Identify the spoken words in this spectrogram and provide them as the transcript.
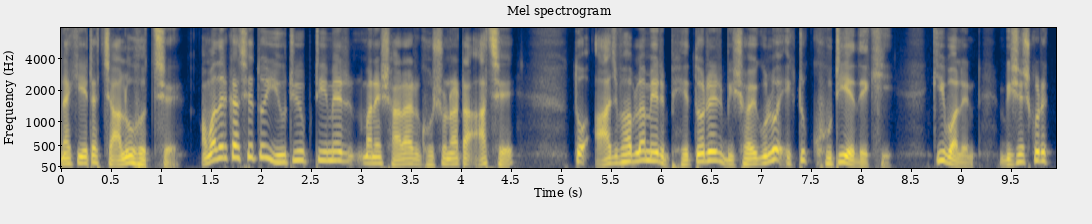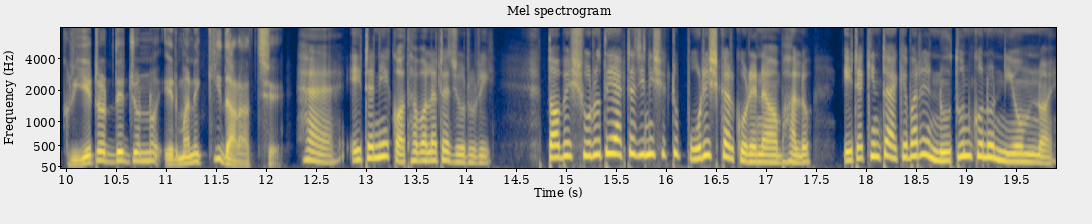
নাকি এটা চালু হচ্ছে। আমাদের কাছে তো ইউটিউব টিমের মানে সারার ঘোষণাটা আছে। তো আজ ভাবলাম এর ভেতরের বিষয়গুলো একটু খুঁটিয়ে দেখি। কি বলেন? বিশেষ করে ক্রিয়েটরদের জন্য এর মানে কি দাঁড়াচ্ছে? হ্যাঁ এটা নিয়ে কথা বলাটা জরুরি। তবে শুরুতে একটা জিনিস একটু পরিষ্কার করে নেওয়া ভালো। এটা কিন্তু একেবারে নতুন কোনো নিয়ম নয়।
